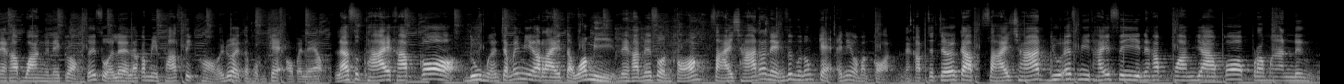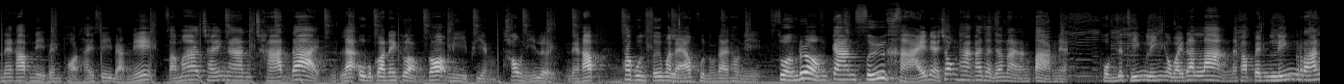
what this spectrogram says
นะครับ วางอยู่ในกล่องสวยๆเลย แล้วก็มีพลาสติกห่อไว้ด้วย แต่ผมแกะออกไปแล้ว และสุดท้ายครับ ก็ดูเหมือนจะไม่มีอะไรแต่ว่ามีนะครับ ในส่วนของสายชาร์จนั่นเอง ซึ่งคุณต้องแกะไอ้นี่ออกมาก่อนนะครับ จะเจอกับสายชาร์จ USB Type C นะครับ ความยาวก็ประมาณหนึ่งนะครับ นี่เป็นพอร์ต Type C แบบนี้ สามารถใช้งานชาร์จได้ และอุปกรณ์ในกล่องก็มีเพียงเท่านี้เลยนะครับถ้าคุณซื้อมาแล้วคุณต้องได้เท่านี้ ส่วนเรื่องของการซื้อขายเนี่ยช่องทางการจัดจำหน่ายต่างๆเนี่ย ผมจะทิ้งลิงก์เอาไว้ด้านล่างนะครับเป็นลิงก์ร้าน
